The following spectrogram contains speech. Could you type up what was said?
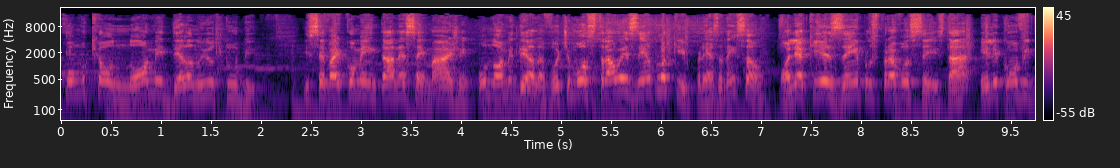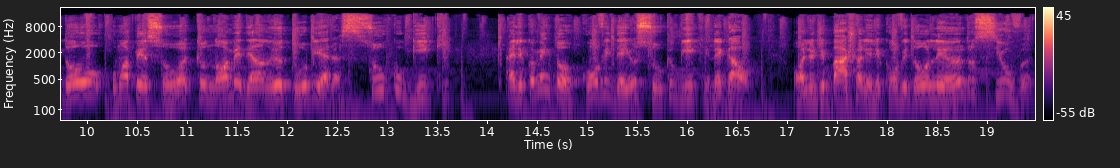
como que é o nome dela no YouTube. E você vai comentar nessa imagem o nome dela. Vou te mostrar o exemplo aqui, presta atenção. Olha aqui exemplos para vocês, tá? Ele convidou uma pessoa que o nome dela no YouTube era Suco Geek. Aí ele comentou: "Convidei o Suco Geek, legal". Olha o de baixo ali, ele convidou o Leandro Silva.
